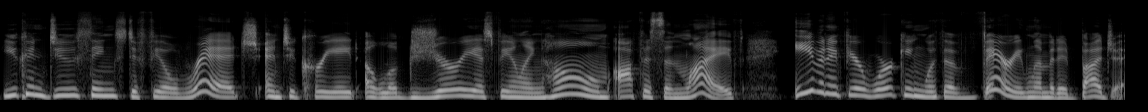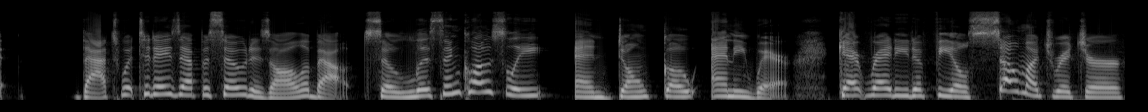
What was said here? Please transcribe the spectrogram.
You can do things to feel rich and to create a luxurious feeling home, office, and life, even if you're working with a very limited budget. That's what today's episode is all about. So listen closely and don't go anywhere. Get ready to feel so much richer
